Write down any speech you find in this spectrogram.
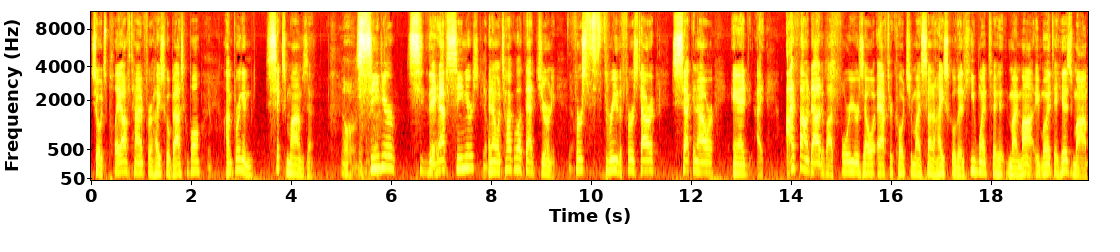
So it's playoff time for high school basketball. I'm bringing six moms in Oh, senior se- they have seniors Yep. and i want to talk about that journey first three the first hour second hour and i i found out about four years after coaching my son in high school that he went to my mom he went to his mom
